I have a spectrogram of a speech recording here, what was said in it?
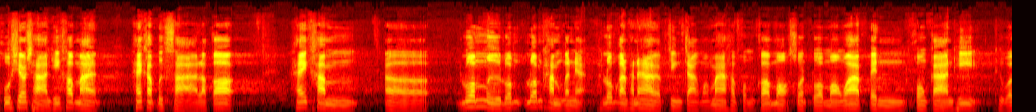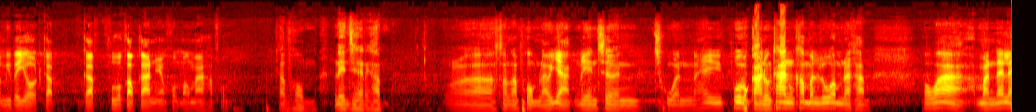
ผู้เชี่ยวชาญที่เข้ามาให้คำปรึกษา แล้วก็ให้คำ ร่วมมือร่วมร่วมทำกันเนี่ยร่วมกันพัฒนาแบบจริงจังมากๆครับผมก็มองส่วนตัวมองว่าเป็นโครงการที่ถือว่ามีประโยชน์กับกับผู้ประกอบการอย่างผมมากๆครับผมครับผมเรียนเชิญครับเอ่อสำหรับผมแล้วอยากเรียนเชิญชวนให้ผู้ประกอบการทุกท่านเข้ามาร่วมนะครับ เพราะว่ามันได้ห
